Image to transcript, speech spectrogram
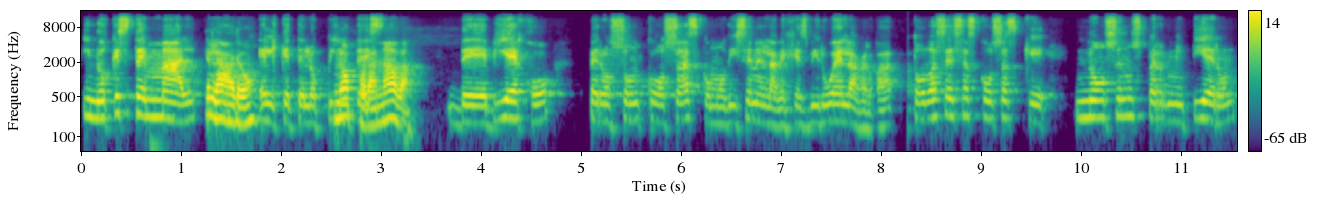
Y no que esté mal claro. el que te lo pintes no, para nada. de viejo, pero son cosas, como dicen en la vejez viruela, ¿verdad? Todas esas cosas que no se nos permitieron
